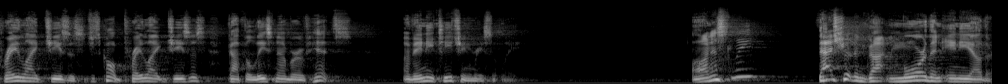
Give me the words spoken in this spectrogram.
pray like Jesus, just called Pray Like Jesus, got the least number of hits of any teaching recently. Honestly, that should have gotten more than any other.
